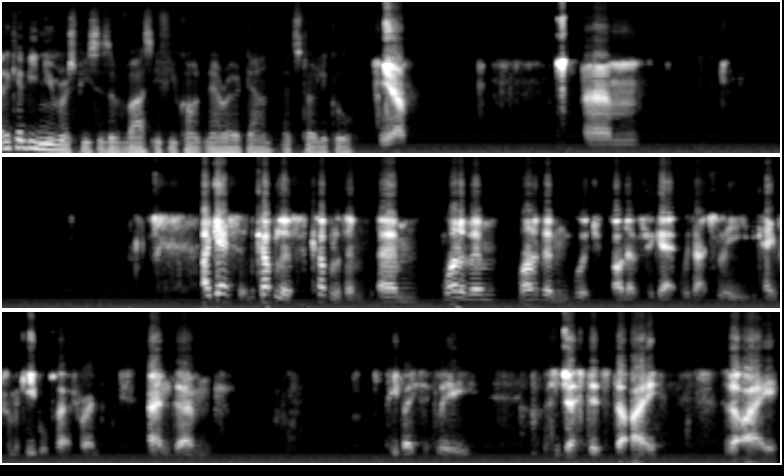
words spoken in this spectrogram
And it can be numerous pieces of advice if you can't narrow it down. It's totally cool. Yeah. Um, I guess a couple of couple of them. Um, one of them, one of them, which I'll never forget, was actually came from a keyboard player friend, and um, he basically suggested that I that I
